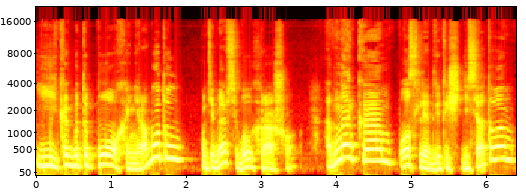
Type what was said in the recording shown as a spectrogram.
И как бы ты плохо не работал, у тебя все было хорошо. Однако после 2010-го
